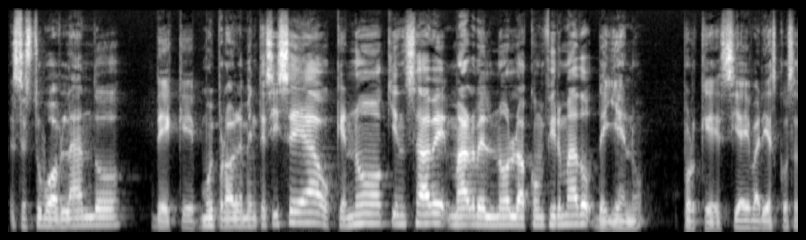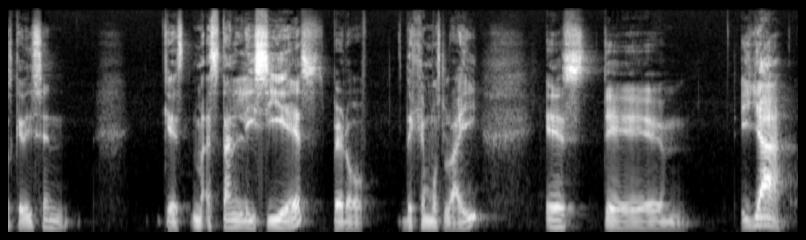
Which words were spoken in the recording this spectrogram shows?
se estuvo hablando de que muy probablemente sí sea o que no, quién sabe. Marvel no lo ha confirmado de lleno, porque sí hay varias cosas que dicen que Stan Lee sí es, pero dejémoslo ahí. Este, y ya,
